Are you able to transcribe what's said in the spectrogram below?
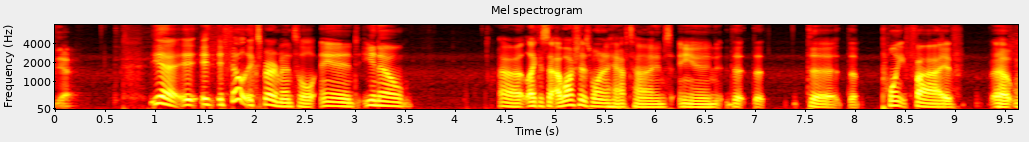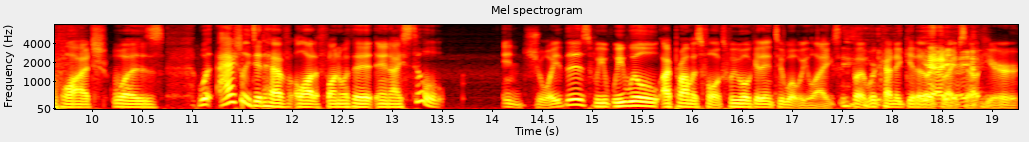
yeah, yeah, it, it, it felt experimental, and you know, uh, like I said, I watched this one and a half times, and the the the the point five uh, watch was what I actually did have a lot of fun with it, and I still enjoy this. We we will, I promise, folks, we will get into what we liked, but we're kind of getting Yeah, our yeah, yeah. out here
